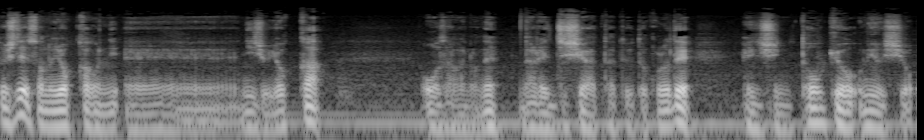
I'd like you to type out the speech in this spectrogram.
そしてその4日後に、えー、24日大阪のねナレッジシアターというところで変身東京ミュージを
